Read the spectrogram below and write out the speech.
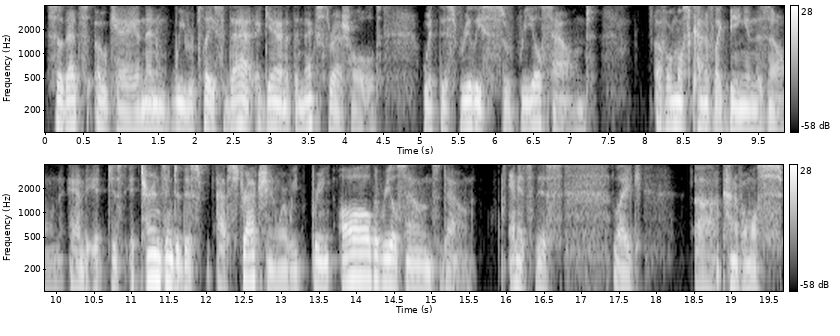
So that's okay. And then we replace that again at the next threshold with this really surreal sound of almost kind of like being in the zone. And it just it turns into this abstraction where we bring all the real sounds down. And it's this like uh, kind of almost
